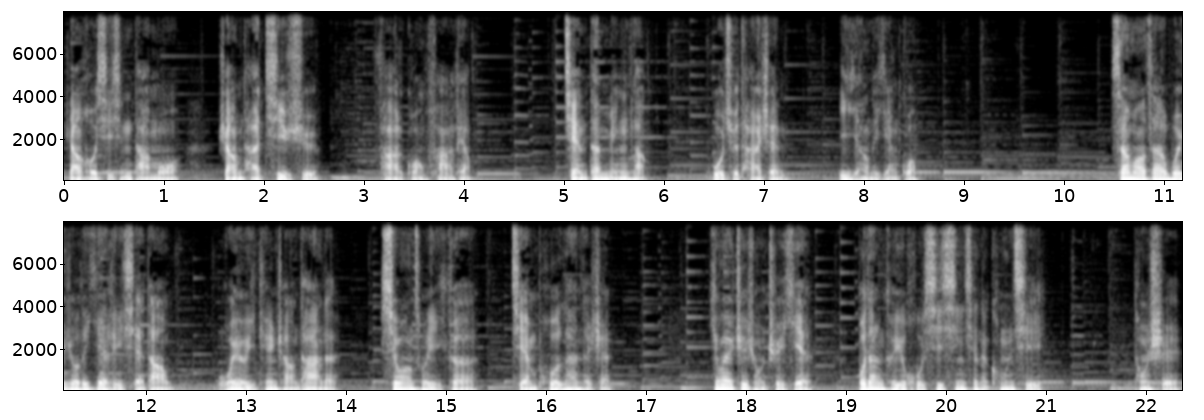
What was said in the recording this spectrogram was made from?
然后细心打磨，让它继续发光发亮。简单明朗，不惧他人异样的眼光。三毛在温柔的夜里写道：“我有一天长大了，希望做一个捡破烂的人，因为这种职业。”不但可以呼吸新鲜的空气，同时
